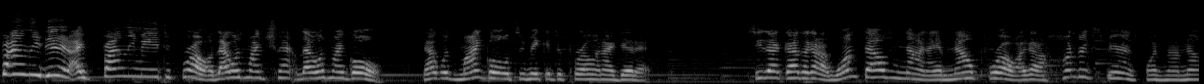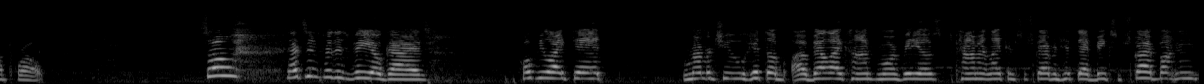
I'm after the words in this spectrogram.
finally did it. I finally made it to pro. That was my that was my goal. That was my goal to make it to pro, and I did it. See that, guys? I got a 1,009. I am now pro. I got 100 experience points, and I'm now pro. So, that's it for this video, guys. Hope you liked it. Remember to hit the uh, bell icon for more videos. Comment, like, and subscribe, and hit that big subscribe button.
